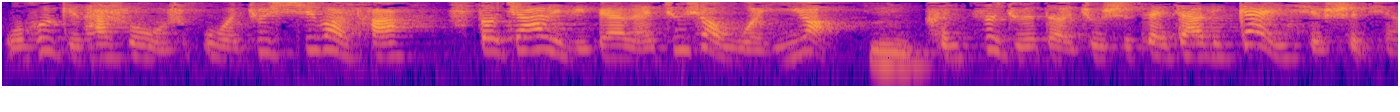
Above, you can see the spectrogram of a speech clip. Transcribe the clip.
我会给他说，我说我就希望他到家里里边来，就像我一样，嗯。很自觉的，就是在家里干一些事情，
